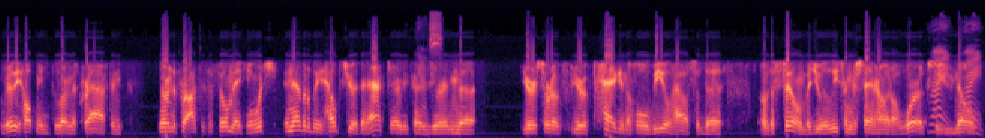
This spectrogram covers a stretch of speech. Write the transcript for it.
really helped me to learn the craft and learn the process of filmmaking, which inevitably helps you as an actor because Yes. you're in the you're sort of you're a peg in the whole wheelhouse of the of the film, but you at least understand how it all works, so you know right.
